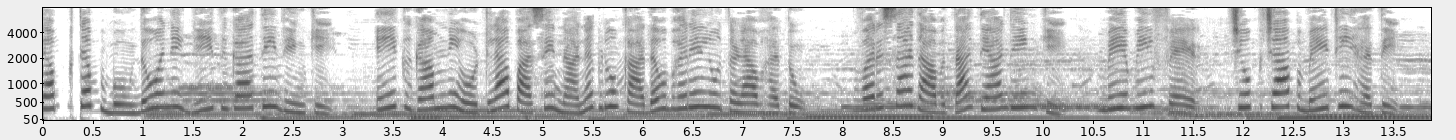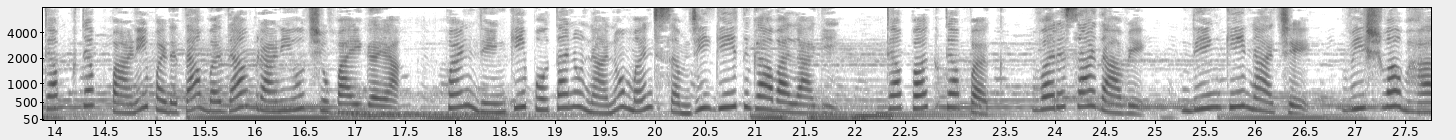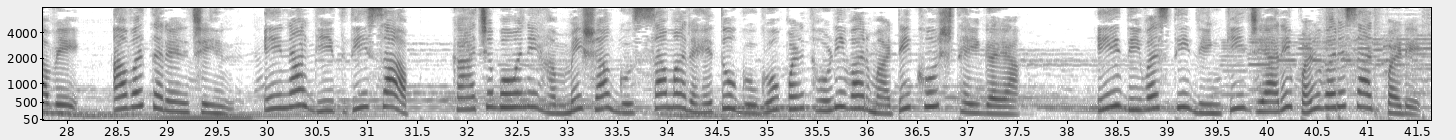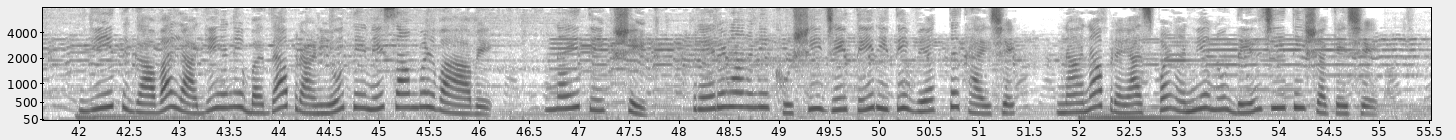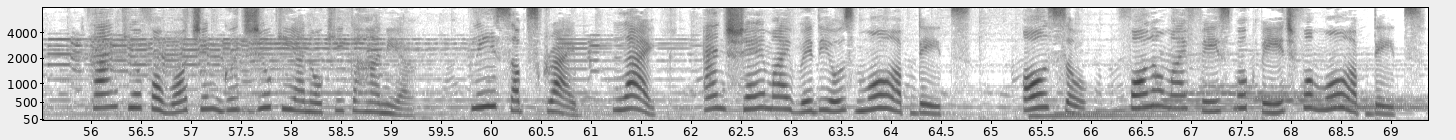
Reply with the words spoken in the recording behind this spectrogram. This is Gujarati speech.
ટપ ટપ બૂંદો અને ગીત ગાતી ડિંકી એક ગામની ઓટલા પાસે નાનકડું કાદવ ભરેલું તળાવ હતું. વરસાદ આવતા ત્યાં ડિંકી બેબી ફેર. ચૂપચાપ બેઠી હતી. ટપ ટપ પાણી પડતા બધા પ્રાણીઓ છુપાઈ ગયા. પણ ડિંકી પોતાનું નાનું મંચ સમજી ગીત ગાવા લાગી. ટપક ટપક. વરસાદ આવે. ડિંકી નાચે. વિશ્વ ભાવે. અવતરણ ચિહ્ન. એના ગીતથી સાપ. કાચબો અને હંમેશા ગુસ્સામાં રહેતો ગુગો પણ થોડી વાર માટે ખુશ થઈ ગયા. એ દિવસથી ડિંકી જ્યારે પણ વરસાદ પડે, ગીત ગાવા લાગે અને બધા પ્રાણીઓ તેને સાંભળવા આવે. નૈતિક શીખ, પ્રેરણા અને ખુશી જે તે રીતે વ્યક્ત થાય છે, નાના પ્રયાસ પણ અન્યનું દિલ જીતી શકે છે. Thank you for watching Gujju ki Anokhi Kahaniya. Please subscribe, like, and share my videos more updates. Also, follow my Facebook page for more updates.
